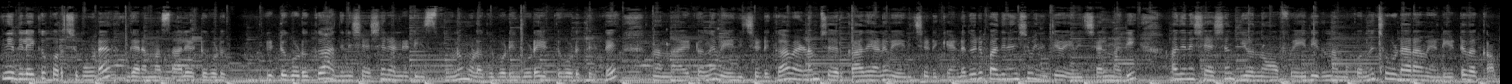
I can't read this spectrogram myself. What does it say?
ഇനി ഇതിലേക്ക് കുറച്ചുകൂടെ ഗരം മസാല ഇട്ട് കൊടുക്കും ഇട്ട് കൊടുക്കുക. അതിനുശേഷം രണ്ട് ടീസ്പൂണ് മുളക് പൊടിയും കൂടെ ഇട്ട് കൊടുത്തിട്ട് നന്നായിട്ടൊന്ന് വേവിച്ചെടുക്കുക. വെള്ളം ചേർക്കാതെയാണ് വേവിച്ചെടുക്കേണ്ടത്. ഒരു പതിനഞ്ച് മിനിറ്റ് വേവിച്ചാൽ മതി. അതിനുശേഷം തീ ഒന്ന് ഓഫ് ചെയ്ത് ഇത് നമുക്കൊന്ന് ചൂടാറാൻ വേണ്ടിയിട്ട് വെക്കാം.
